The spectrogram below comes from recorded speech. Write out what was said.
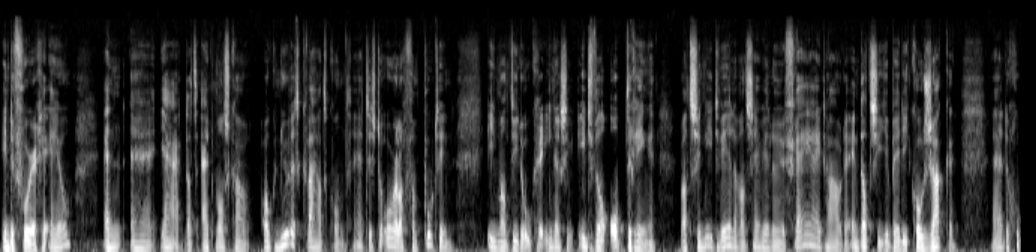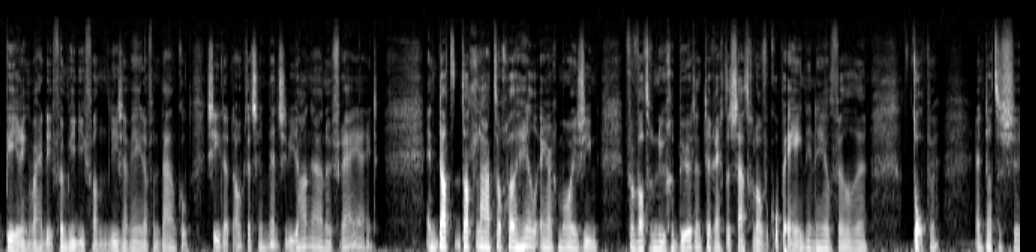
in de vorige eeuw. En ja, dat uit Moskou ook nu het kwaad komt. Hè. Het is de oorlog van Poetin. Iemand die de Oekraïners iets wil opdringen wat ze niet willen, want zij willen hun vrijheid houden. En dat zie je bij die Kozakken, hè, de groepering waar die familie van Lisa Wenen vandaan komt. Zie je dat ook? Dat zijn mensen die hangen aan hun vrijheid. En dat, dat laat toch wel heel erg mooi zien van wat er nu gebeurt. En terecht, dat staat geloof ik op één in heel veel uh, toppen. En dat is uh,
